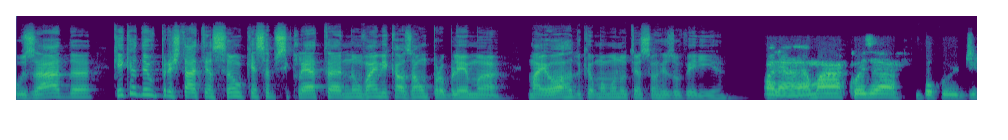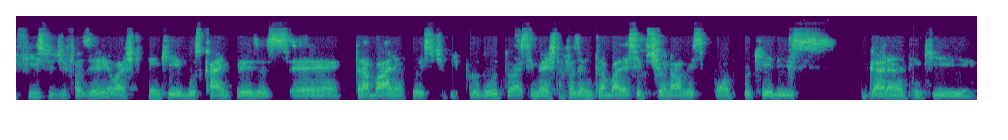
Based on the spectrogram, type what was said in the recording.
usada. O que, que eu devo prestar atenção que essa bicicleta não vai me causar um problema maior do que uma manutenção resolveria? Olha, é uma coisa um pouco difícil de fazer. Eu acho que tem que buscar empresas é, que trabalham com esse tipo de produto. A Simest está fazendo um trabalho excepcional nesse ponto, porque eles garantem que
